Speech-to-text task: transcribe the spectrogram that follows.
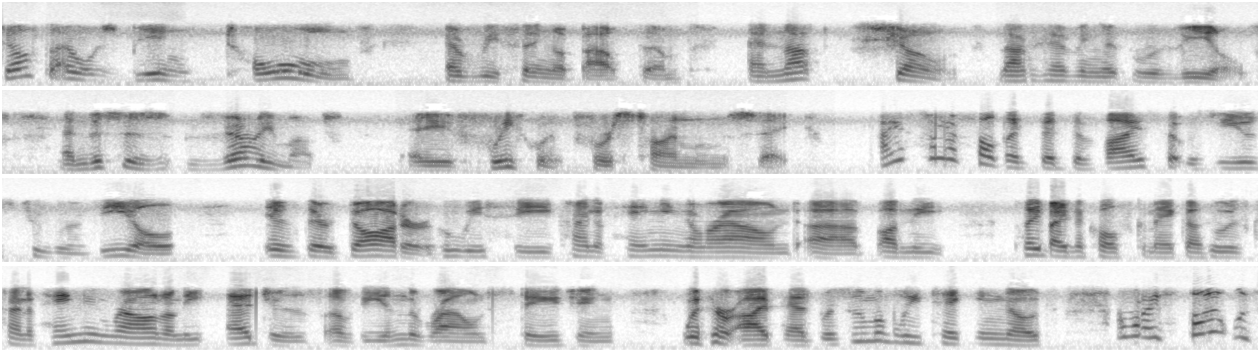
felt I was being told everything about them and not shown, not having it revealed. And this is very much a frequent first time mistake. I sort of felt like the device that was used to reveal is their daughter, who we see kind of hanging around uh, on the played by Nicole Scamacca, who is kind of hanging around on the edges of the in the round staging with her iPad, presumably taking notes. And what I thought was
